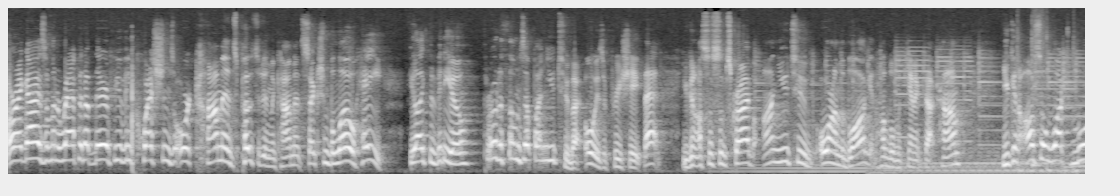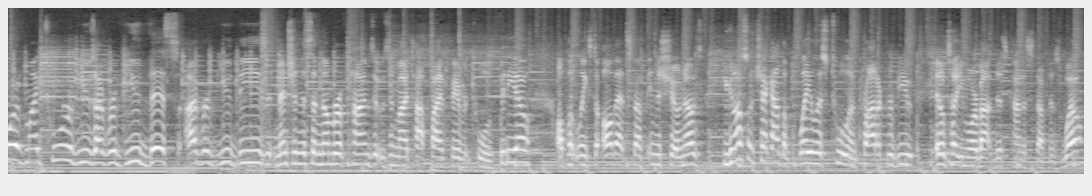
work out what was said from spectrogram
All right, guys, I'm gonna wrap it up there. If you have any questions or comments, post it in the comments section below. Hey, if you like the video, throw it a thumbs up on YouTube. I always appreciate that. You can also subscribe on YouTube or on the blog at humblemechanic.com. You can also watch more of my tool reviews. I've reviewed this, I've reviewed these, mentioned this a number of times. It was in my top five favorite tools video. I'll put links to all that stuff in the show notes. You can also check out the playlist tool and product review. It'll tell you more about this kind of stuff as well.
